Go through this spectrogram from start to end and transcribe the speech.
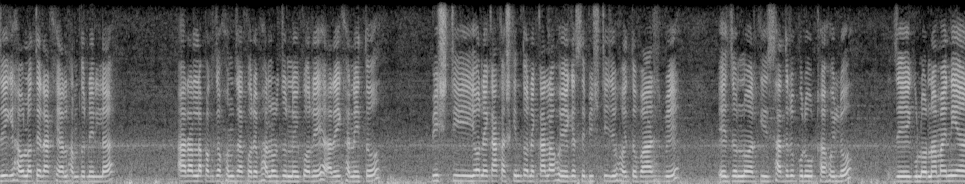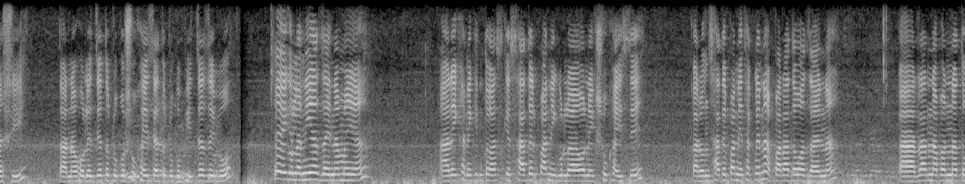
যেই হাওলাতে রাখে, আলহামদুলিল্লাহ। আর আল্লাহ পাক যখন যা করে, ভালোর জন্যই করে। আর এখানেই তো বৃষ্টি, অনেক আকাশ কিন্তু অনেক কালা হয়ে গেছে, বৃষ্টি যে হয়তো বা আসবে এই জন্য আর কি ছাদের উপরে ওঠা হইল যে এগুলো নামাই নিয়ে আসি। তা না হলে যতটুকু শুকাইছে, এতটুকু ভিজা যাইব। তো এগুলো নিয়ে যায় নামাইয়া আর এখানে কিন্তু আজকে ছাদের পানিগুলো অনেক শুকাইছে। কারণ ছাদে পানি থাকলে না পাড়া দেওয়া যায় না। আর রান্না বান্না তো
